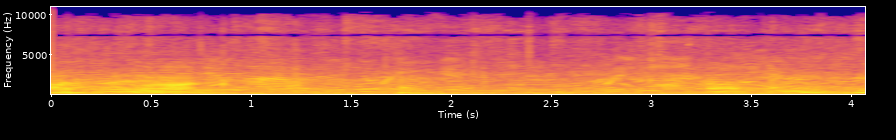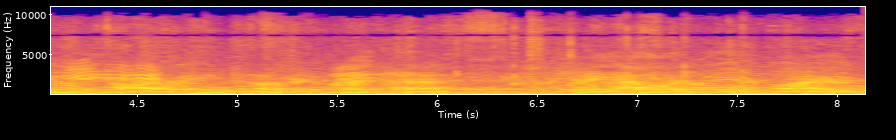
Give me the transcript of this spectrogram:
What's going on? Top three teams all seated under 10 minutes. Craig Allard, Fort Myers.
